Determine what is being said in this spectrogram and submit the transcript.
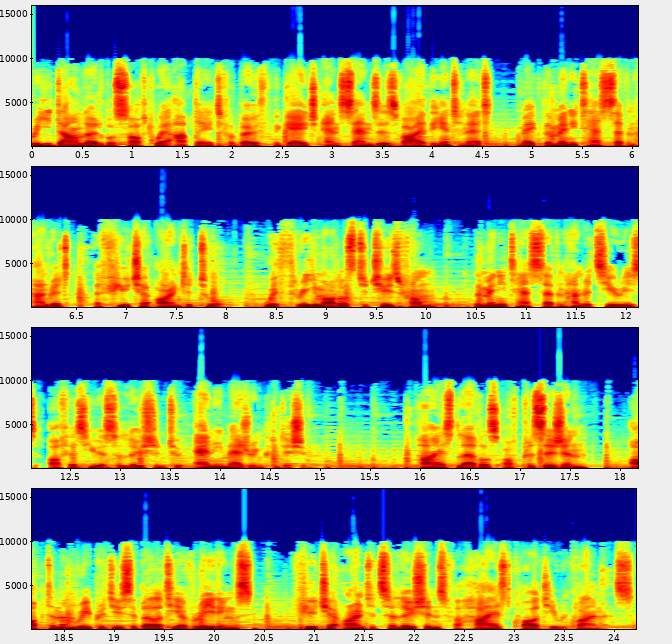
Free downloadable software updates for both the gauge and sensors via the internet make the Minitest 700 a future-oriented tool. With three models to choose from, the Minitest 700 series offers you a solution to any measuring condition. Highest levels of precision, optimum reproducibility of readings, future-oriented solutions for highest quality requirements.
